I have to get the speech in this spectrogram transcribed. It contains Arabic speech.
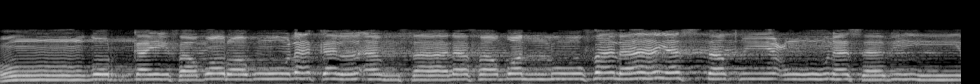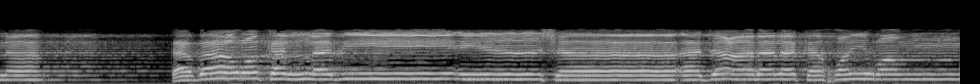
انظر كيف ضربوا لك الأمثال فضلوا فلا يستطيعون سبيلا. تبارك الذي إن شاء جعل لك خيرا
